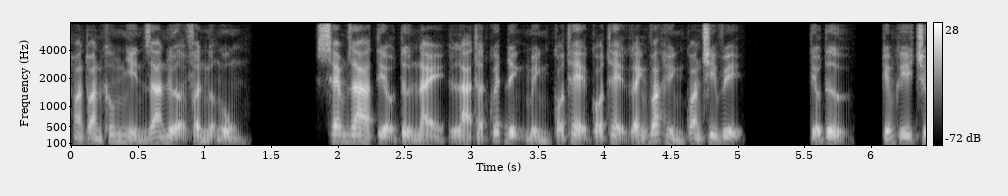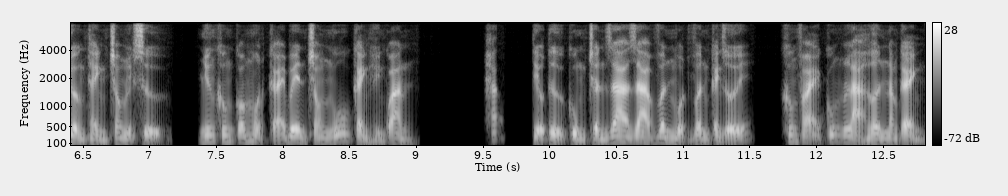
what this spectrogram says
hoàn toàn không nhìn ra nửa phần ngượng ngùng. Xem ra tiểu tử này là thật quyết định mình có thể có thể gánh vác hình quan chi vị. Tiểu tử, kiếm khí trường thành trong lịch sử, nhưng không có một cái bên trong ngũ cảnh hình quan. Hắc, tiểu tử cùng trần gia gia vân một vân cảnh giới, không phải cũng là hơn năm cảnh.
